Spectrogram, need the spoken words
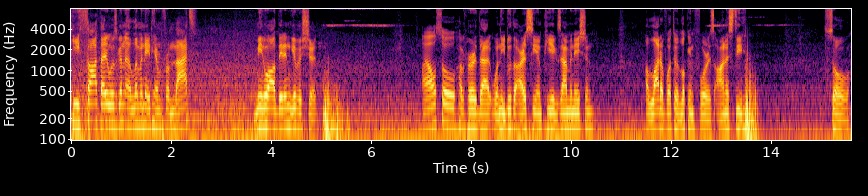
he thought that it was going to eliminate him from that. Meanwhile, they didn't give a shit. I also have heard that when you do the RCMP examination, a lot of what they're looking for is honesty. So,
